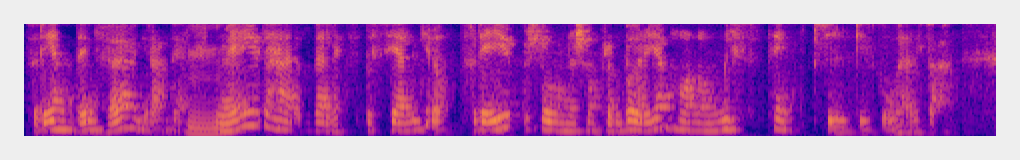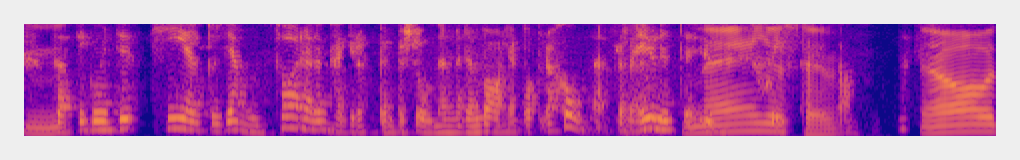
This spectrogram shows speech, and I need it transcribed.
Så det är en, det är en högre andel. Mm. Nu är ju det här en väldigt speciell grupp för det är ju personer som från början har någon misstänkt psykisk ohälsa. Mm. Så att det går inte helt att jämföra den här gruppen personer med den vanliga populationen. För de är ju lite Nej, just det. Alltså. Ja,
